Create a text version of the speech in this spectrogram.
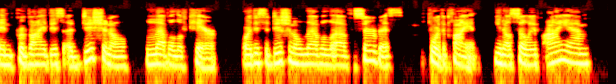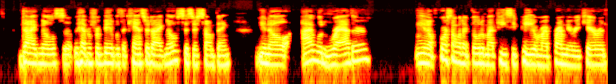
and provide this additional level of care or this additional level of service for the client. You know, so if I am diagnosed, heaven forbid, with a cancer diagnosis or something, you know, I would rather, you know, of course, I'm going to go to my PCP or my primary care and,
